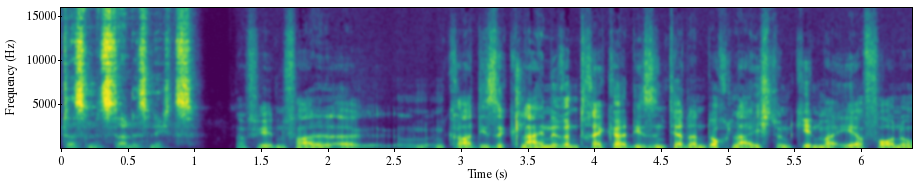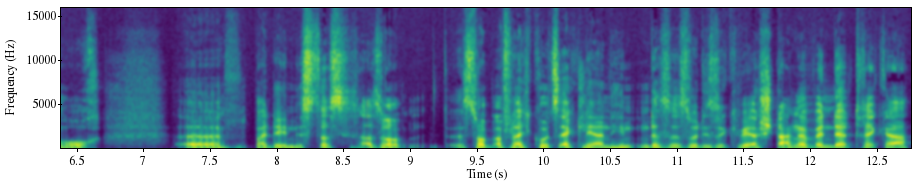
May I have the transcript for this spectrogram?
Das nützt alles nichts. Auf jeden Fall. Äh, und und gerade diese kleineren Trecker, die sind ja dann doch leicht und gehen mal eher vorne hoch. Äh, bei denen ist das, also, das sollte man vielleicht kurz erklären. Hinten, das ist so diese Querstange, wenn der Trecker,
